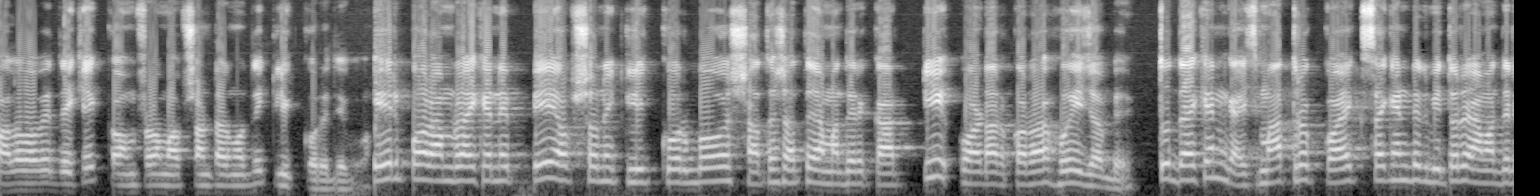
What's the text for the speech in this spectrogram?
ভালোভাবে দেখে কনফার্ম অপশনটার মধ্যে ক্লিক করে দেব। এরপর আমরা এখানে পে অপশনে ক্লিক করব, সাথে সাথে আমাদের কার্ডটি অর্ডার করা হয়ে যাবে। তো দেখেন গাইস মাত্র কয়েক সেকেন্ডের ভিতরে আমাদের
